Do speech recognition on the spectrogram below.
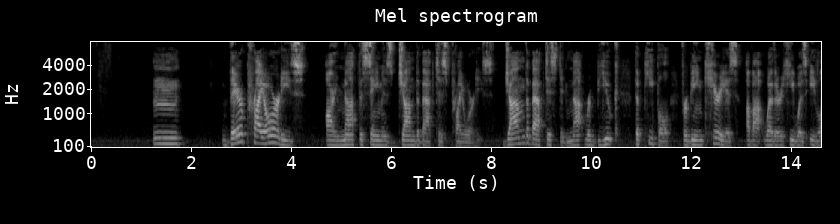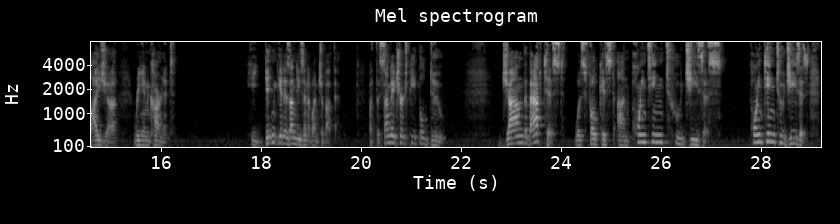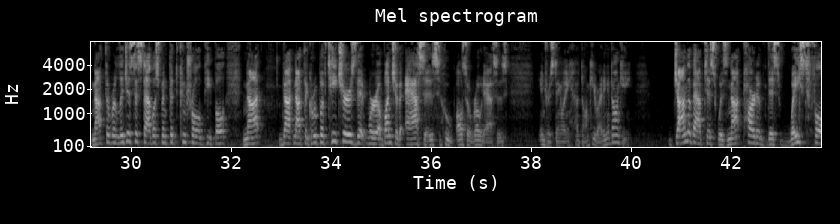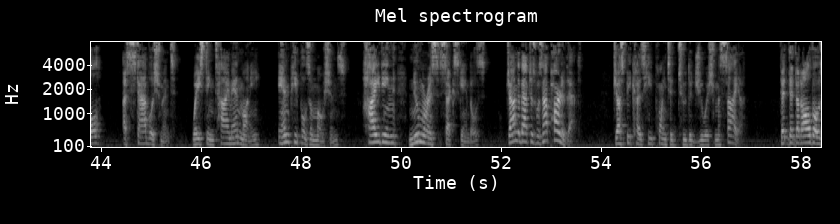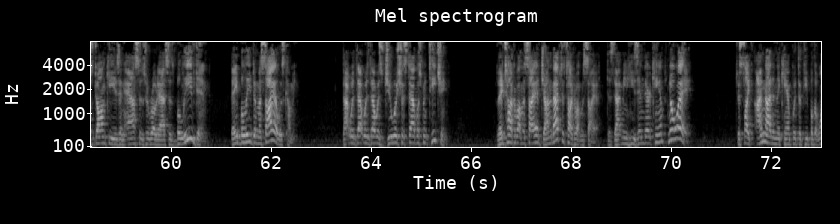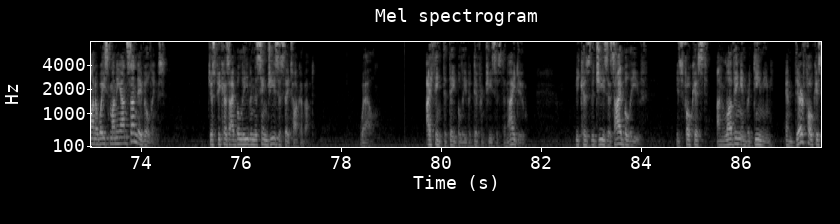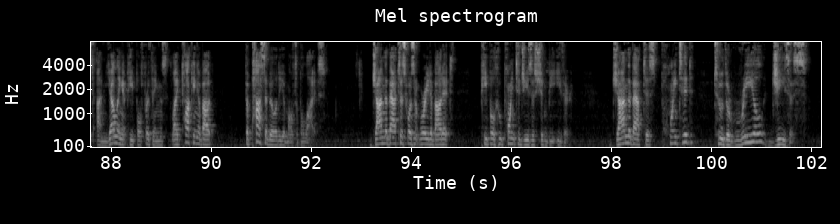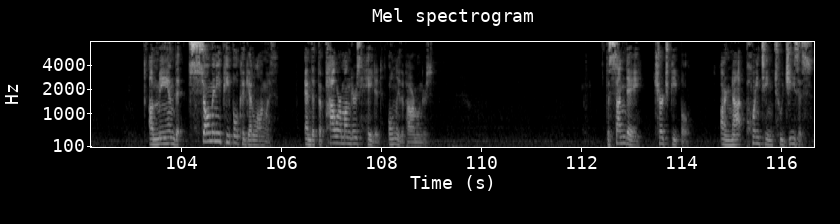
Mm, their priorities are not the same as John the Baptist's priorities. John the Baptist did not rebuke the people for being curious about whether he was Elijah reincarnate. He didn't get his undies in a bunch about that but the Sunday church people do. John the Baptist was focused on pointing to Jesus. Pointing to Jesus, not the religious establishment that controlled people, not not not the group of teachers that were a bunch of asses who also rode asses. Interestingly, a donkey riding a donkey. John the Baptist was not part of this wasteful establishment, wasting time and money and people's emotions hiding numerous sex scandals. John the Baptist was not part of that just because he pointed to the Jewish Messiah that, that, that all those donkeys and asses who rode asses believed in. They believed a Messiah was coming. That was, that was, that was Jewish establishment teaching. They talk about Messiah. John the Baptist talked about Messiah. Does that mean he's in their camp? No way. Just like I'm not in the camp with the people that want to waste money on Sunday buildings. Just because I believe in the same Jesus they talk about. Well, I think that they believe a different Jesus than I do. Because the Jesus I believe is focused on loving and redeeming, and they're focused on yelling at people for things like talking about the possibility of multiple lives. John the Baptist wasn't worried about it. People who point to Jesus shouldn't be either. John the Baptist pointed to the real Jesus, a man that so many people could get along with, and that the power mongers hated, only the power mongers. The Sunday church people are not pointing to Jesus.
